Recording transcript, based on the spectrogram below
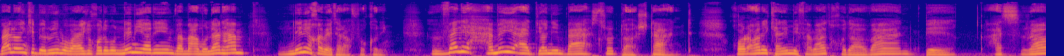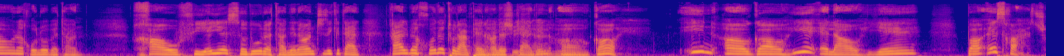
ولو اینکه به روی مبارک خودمون نمیاریم و معمولا هم نمی‌خوایم اعتراف بکنیم. ولی همه ادیان این بحث رو داشتند. قرآن کریم می‌فهمد خداوند به اسرار قلوبتان خافیه صدورتان. یعنی آن چیزی که در قلب خودتون هم پنهانش کردین. آگاهه. این آگاهی الهیه باعث خواهد شد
